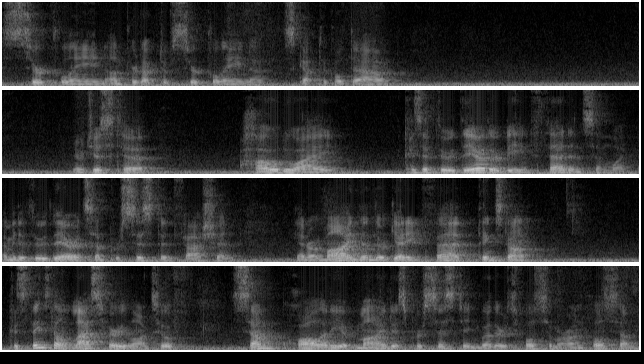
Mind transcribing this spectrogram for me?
circling, unproductive circling of skeptical doubt. You know, just to, how do I, because if they're there, they're being fed in some way. I mean, if they're there in some persistent fashion in our mind, then they're getting fed. Things don't, because things don't last very long. So if some quality of mind is persisting, whether it's wholesome or unwholesome,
